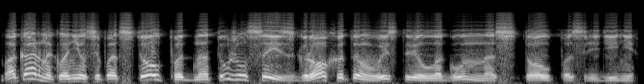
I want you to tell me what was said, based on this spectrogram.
Макар наклонился под стол, поднатужился и с грохотом выставил лагун на стол посредине.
